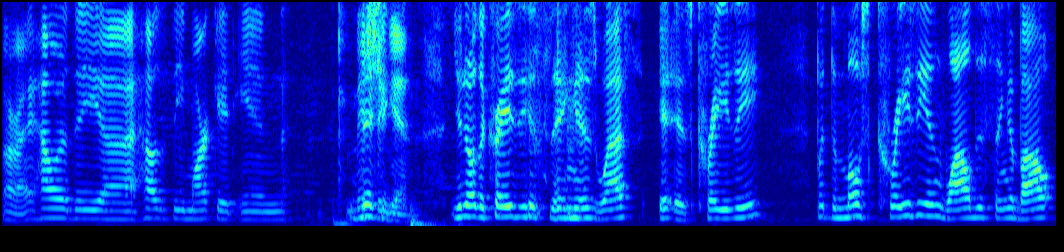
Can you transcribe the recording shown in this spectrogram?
All right. How are the uh, how's the market in Michigan? You know the craziest thing is, Wes, it is crazy. But the most crazy and wildest thing about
